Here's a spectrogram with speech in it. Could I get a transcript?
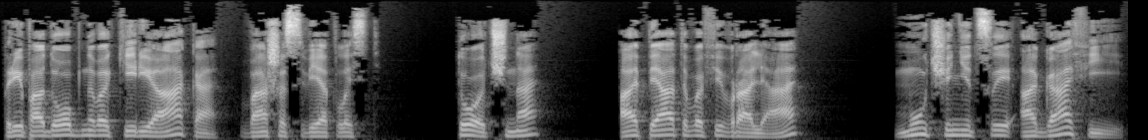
преподобного Кириака, ваша светлость. Точно. А 5 февраля мученицы Агафии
